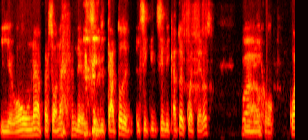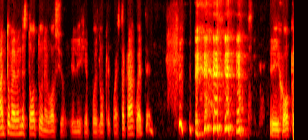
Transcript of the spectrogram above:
Y llegó una persona del sindicato de, el sindicato de coheteros y me dijo, ¿cuánto me vendes todo tu negocio? Y le dije, pues lo que cuesta cada cohete. y dijo, ok,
